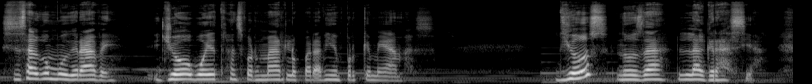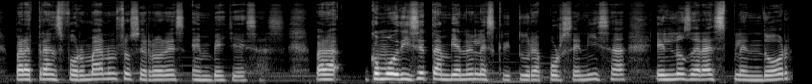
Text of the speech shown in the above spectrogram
Si es algo muy grave, yo voy a transformarlo para bien porque me amas. Dios nos da la gracia para transformar nuestros errores en bellezas, para como dice también en la escritura, por ceniza Él nos dará esplendor,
